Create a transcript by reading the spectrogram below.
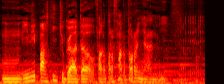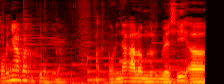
hmm, ini pasti juga ada faktor-faktornya nih Faktornya apa tuh kira-kira? Faktornya kalau menurut gue sih eh,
